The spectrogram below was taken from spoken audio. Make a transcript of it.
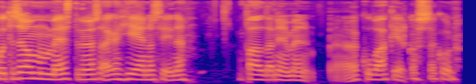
Mutta se on mun mielestä myös aika hieno siinä Paltaniemen kuvakirkossa, kun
